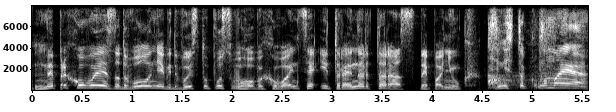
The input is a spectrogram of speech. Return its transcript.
Не приховує задоволення від виступу свого вихованця і тренер Тарас Степанюк. З міста Коломия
